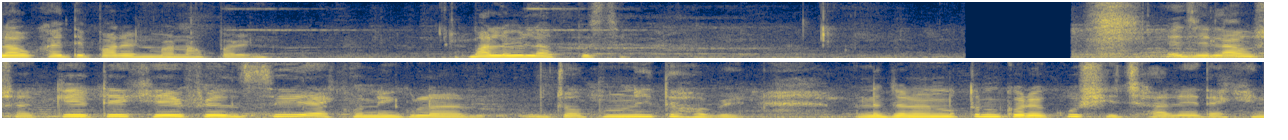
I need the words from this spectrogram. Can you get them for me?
লাউ খাইতে পারেন বা না পারেন, ভালোই লাগতেছে। এই যে লাউ শাক কেটে খেয়ে ফেলছি, এখন এগুলার যত্ন নিতে হবে। মানে যেন নতুন করে কুশি ছাড়ে, দেখেন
